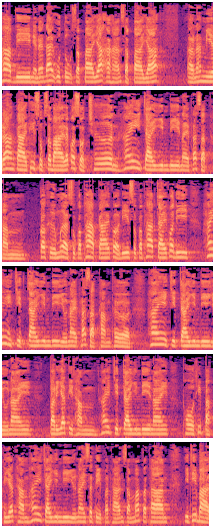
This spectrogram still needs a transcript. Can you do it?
ภาพดีเนี่ยนะได้อุตุสปายะอาหารสปายะ อานะมีร่างกายที่สุขสบายแล้วก็สดชื่น ให้ใจยินดีในพระสัทธรรม ก็คือเมื่อสุขภาพกายก็ดีสุขภาพใจก็ดี ให้จิตใจยินดีอยู่ในพระสัทธรรมเถิด ให้จิตใจยินดีอยู่ในปริยติธรรม ให้จิตใจยินดีในโพธิปัจจยธรรม ให้ใจยินดีอยู่ในสติปทานสัมมาปทาน อิทิบาท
